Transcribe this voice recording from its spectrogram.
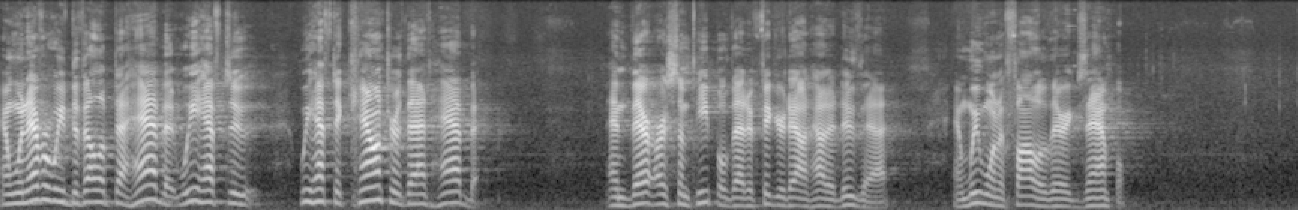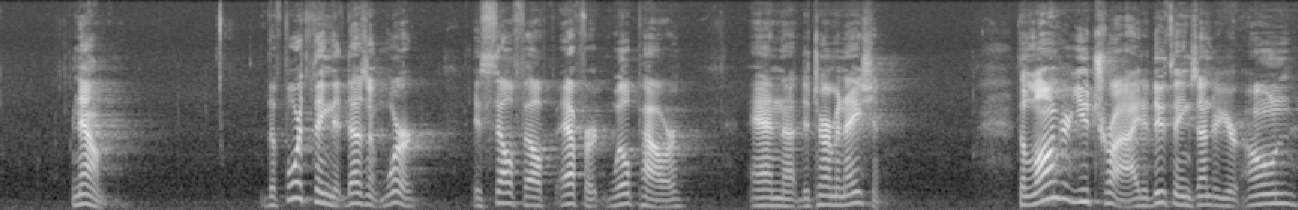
And whenever we've developed a habit, we have to, we have to counter that habit. And there are some people that have figured out how to do that, and we want to follow their example. Now, the fourth thing that doesn't work is self effort, willpower, and uh, determination. The longer you try to do things under your own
